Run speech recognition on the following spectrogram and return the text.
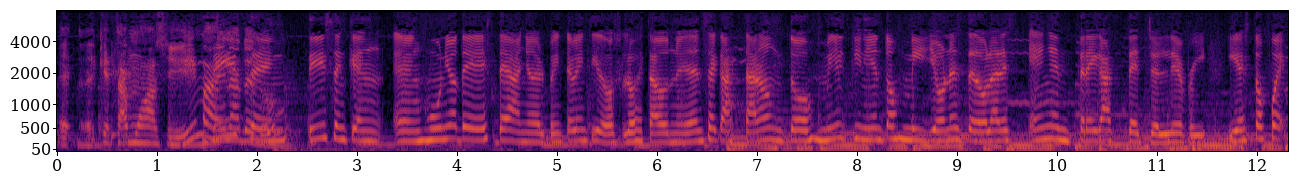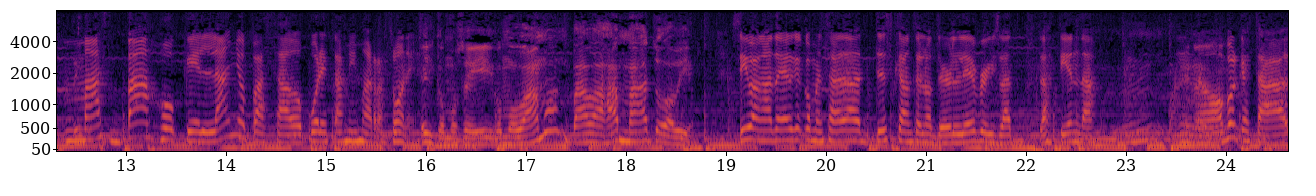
Eh, es, que estamos así, imagínate dicen, tú. Dicen que en, en, junio de este año, del 2022, los estadounidenses gastaron 2.500 millones de dólares en entregas de delivery. Y esto fue más bajo que el año pasado por estas mismas razones. ¿Y cómo, se, cómo vamos? Va a bajar más todavía. Sí, van a tener que comenzar a dar discounts en los deliveries, las, tiendas. Mm, no, porque está,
